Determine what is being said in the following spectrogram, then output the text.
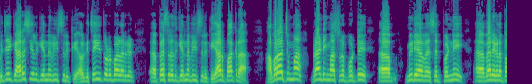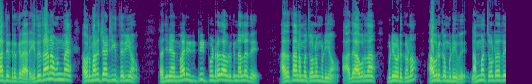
விஜய்க்கு அரசியலுக்கு என்ன வியூஸ் இருக்குது அவருக்கு செய்தி தொடர்பாளர்கள் பேசுகிறதுக்கு என்ன வியூஸ் இருக்குது யார் பார்க்குறா அவராக சும்மா பிராண்டிங் மாஸ்டரை போட்டு மீடியாவை செட் பண்ணி வேலைகளை பார்த்துட்டு இருக்கிறாரு. இதுதானே உண்மை. அவர் மனசாட்சிக்கு தெரியும். ரஜினிகாந்த் மாதிரி ரிட்ரீட் பண்ணுறது அவருக்கு நல்லது. அதை தான் நம்ம சொல்ல முடியும். அது அவர் தான் முடிவெடுக்கணும். அவருக்கு முடிவு. நம்ம சொல்கிறது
